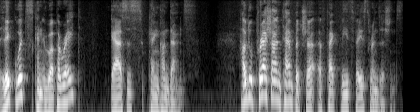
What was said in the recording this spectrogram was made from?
Liquids can evaporate, gases can condense. How do pressure and temperature affect these phase transitions?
